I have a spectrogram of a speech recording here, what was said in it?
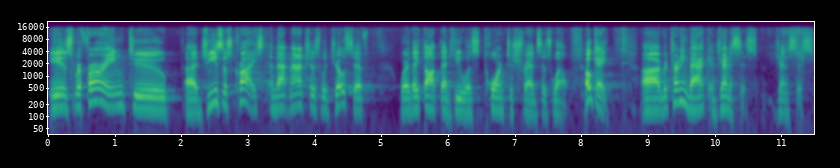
is referring to uh, Jesus Christ, and that matches with Joseph, where they thought that he was torn to shreds as well. Okay, uh, returning back at Genesis. Genesis.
